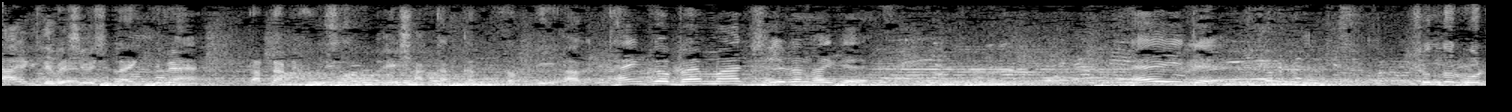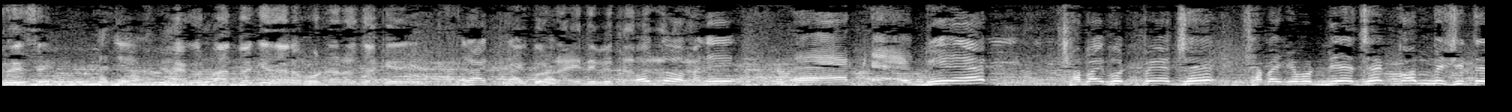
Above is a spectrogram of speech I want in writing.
লাইক দিবেন। বেশি বেশি লাইক দিবেন। হ্যাঁ। তাতে আমি খুশি হব এই সাক্ষাৎকার দিয়ে thank you very much Liton ভাইকে। এই যে। সুন্দর ভোট হয়েছে। জি এখন বাদ বাকি যারা ভোটাররা যাকে রাইট রায় দেবে তাদের তো মানে এক দুই এক সবাই ভোট পেয়েছে, সবাইকে ভোট দিয়েছে, কম বেশিতে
